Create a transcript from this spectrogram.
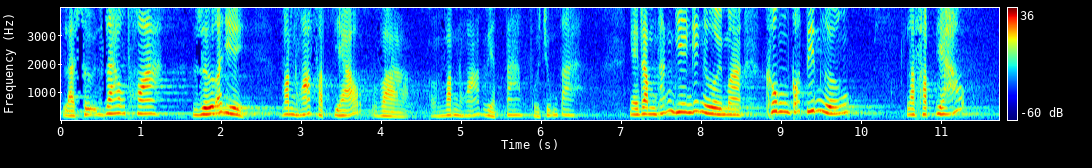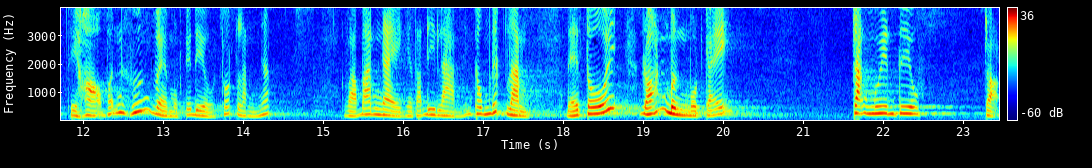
là sự giao thoa giữa gì? Văn hóa phật giáo và văn hóa việt nam của chúng ta. Ngày rằm tháng giêng, cái người mà không có tín ngưỡng là phật giáo, thì họ vẫn hướng về một cái điều tốt lành nhất. Và ban ngày người ta đi làm những công đức lành để tối đón mừng một cái trăng nguyên tiêu, trọn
